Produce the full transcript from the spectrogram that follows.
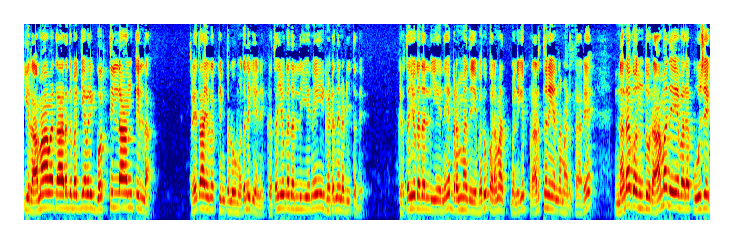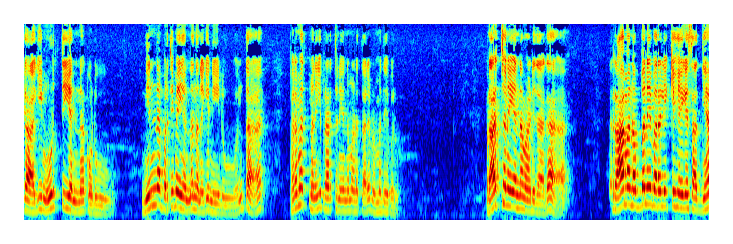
ಈ ರಾಮಾವತಾರದ ಬಗ್ಗೆ ಅವರಿಗೆ ಗೊತ್ತಿಲ್ಲ ಅಂತಿಲ್ಲ. ತ್ರೇತಾಯುಗಕ್ಕಿಂತಲೂ ಮೊದಲಿಗೇನೆ ಕೃತಯುಗದಲ್ಲಿಯೇನೇ ಈ ಘಟನೆ ನಡೀತದೆ. ಕೃತಯುಗದಲ್ಲಿಯೇನೇ ಬ್ರಹ್ಮದೇವರು ಪರಮಾತ್ಮನಿಗೆ ಪ್ರಾರ್ಥನೆಯನ್ನು ಮಾಡ್ತಾರೆ. ನನಗೊಂದು ರಾಮದೇವರ ಪೂಜೆಗಾಗಿ ಮೂರ್ತಿಯನ್ನ ಕೊಡು. ನಿನ್ನ ಪ್ರತಿಮೆಯನ್ನ ನನಗೆ ನೀಡು ಅಂತ ಪರಮಾತ್ಮನಿಗೆ ಪ್ರಾರ್ಥನೆಯನ್ನ ಮಾಡುತ್ತಾರೆ ಬ್ರಹ್ಮದೇವರು. ಪ್ರಾರ್ಥನೆಯನ್ನ ಮಾಡಿದಾಗ ರಾಮನೊಬ್ಬನೇ ಬರಲಿಕ್ಕೆ ಹೇಗೆ ಸಾಧ್ಯ?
